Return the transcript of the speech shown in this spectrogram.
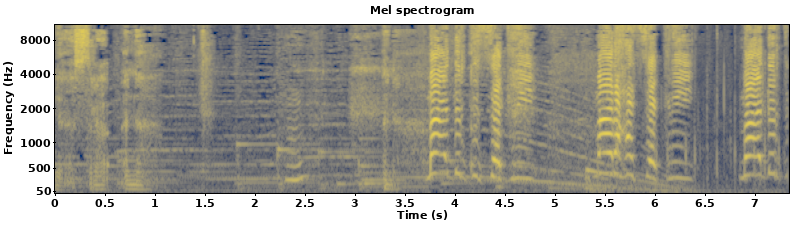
يا اسراء أنا ما قدرت تسكري. ما رح تسكري. ما قدرت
